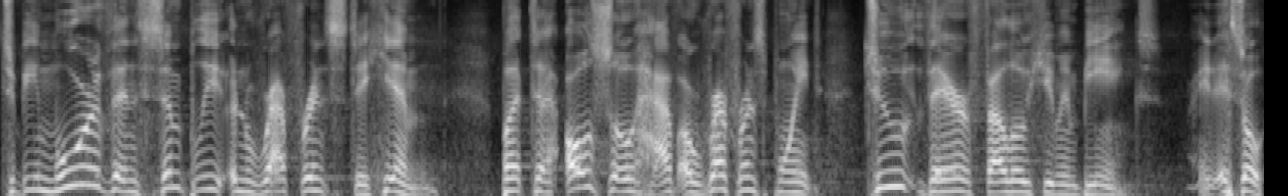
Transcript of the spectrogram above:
to be more than simply in reference to him, but to also have a reference point to their fellow human beings. Right? So,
